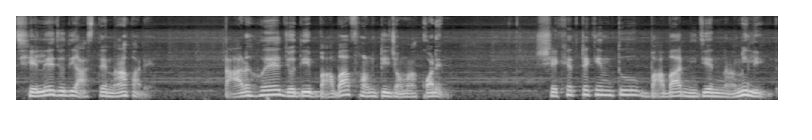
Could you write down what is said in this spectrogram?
ছেলে যদি আসতে না পারে, তার হয়ে যদি বাবা ফর্মটি জমা করেন, সেক্ষেত্রে কিন্তু বাবা নিজের নামই লিখবে।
